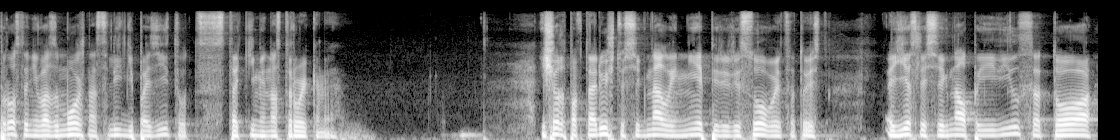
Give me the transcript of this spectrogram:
просто невозможно слить депозит вот с такими настройками. Еще раз повторюсь, что сигналы не перерисовываются, то есть если сигнал появился, то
